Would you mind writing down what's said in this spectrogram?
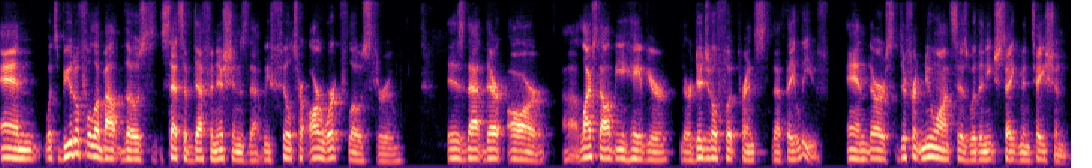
And what's beautiful about those sets of definitions that we filter our workflows through is that there are uh, lifestyle behavior, there are digital footprints that they leave. And there are different nuances within each segmentation.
